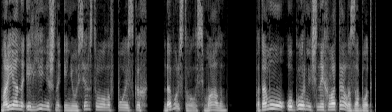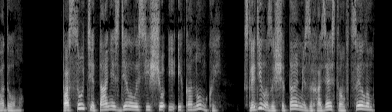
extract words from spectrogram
Марьяна Ильинична и не усердствовала в поисках, довольствовалась малым. Потому у горничной хватало забот по дому. По сути, Таня сделалась еще и экономкой, следила за счетами, за хозяйством в целом,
